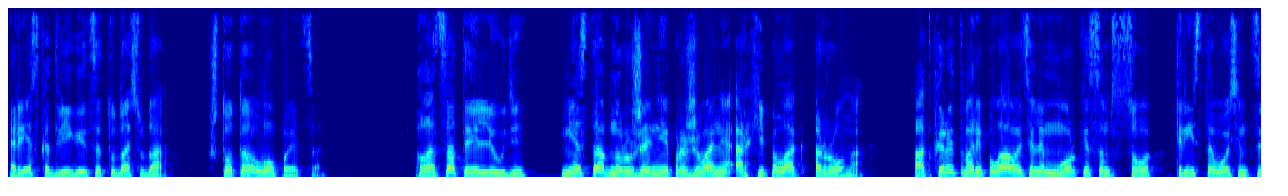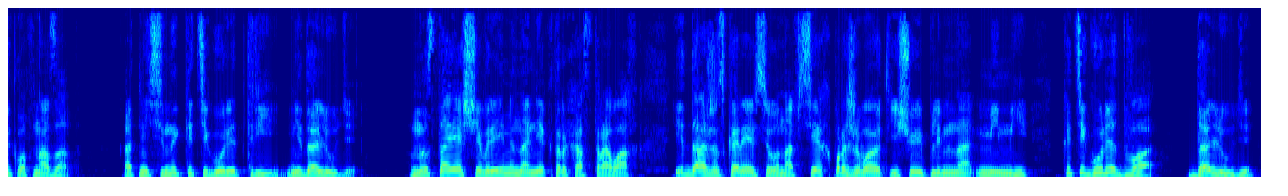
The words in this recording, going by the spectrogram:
резко двигается туда-сюда. Что-то лопается. Полосатые люди. Место обнаружения и проживания архипелаг Рона. Открыт мореплавателем Моркесом СО 308 циклов назад. Отнесены к категории 3, недолюди. В настоящее время на некоторых островах и даже, скорее всего, на всех проживают еще и племена Мими, категория 2, долюди,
